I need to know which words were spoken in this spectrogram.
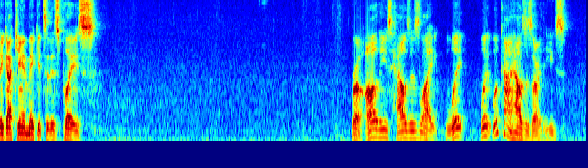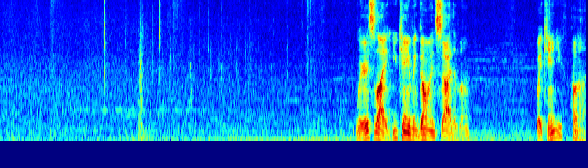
think I can make it to this place. Bro, all these houses, like, what, what, what kind of houses are these? Where it's like, you can't even go inside of them. Wait, can you? Hold on.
